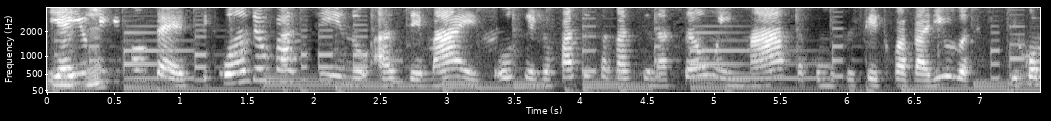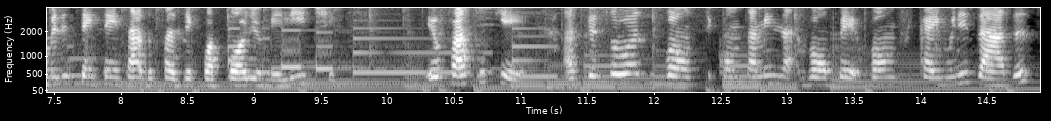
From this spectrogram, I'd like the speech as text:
E aí uhum. o que, que, acontece? Quando eu vacino as demais, ou seja, eu faço essa vacinação em massa, como foi feito com a varíola, e como eles têm tentado fazer com a poliomielite, eu faço o quê? As pessoas vão se contaminar, vão, vão ficar imunizadas,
